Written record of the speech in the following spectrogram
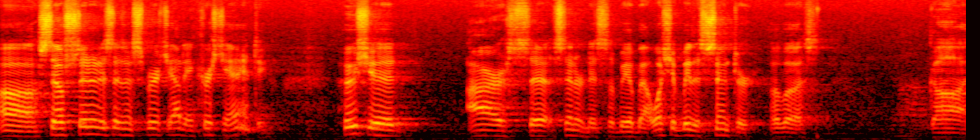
Uh, Self centeredness is in spirituality and Christianity. Who should our centeredness be about? What should be the center of us? God,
